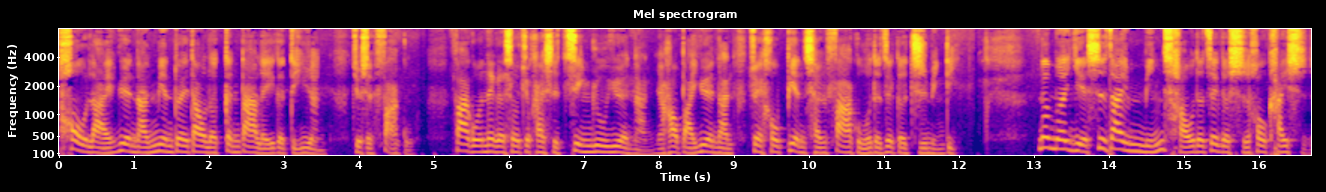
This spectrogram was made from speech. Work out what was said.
后来越南面对到了更大的一个敌人，就是法国。法国那个时候就开始进入越南，然后把越南最后变成法国的这个殖民地。那么也是在明朝的这个时候开始，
